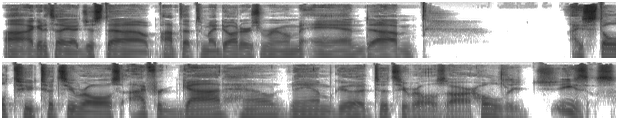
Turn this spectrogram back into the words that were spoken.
Uh, I got to tell you, I just uh, popped up to my daughter's room and um, I stole two Tootsie Rolls. I forgot how damn good Tootsie Rolls are. Holy Jesus.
